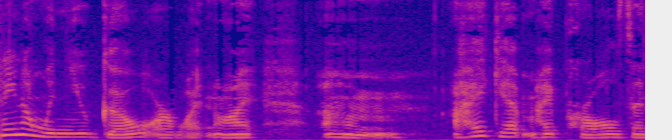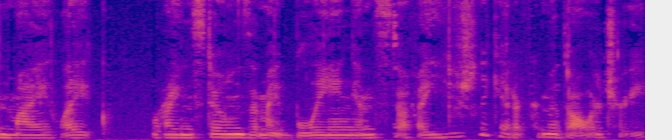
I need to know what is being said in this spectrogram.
depending on when you go or whatnot, um, I get my pearls and my like rhinestones and my bling and stuff. I usually get it from the Dollar Tree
